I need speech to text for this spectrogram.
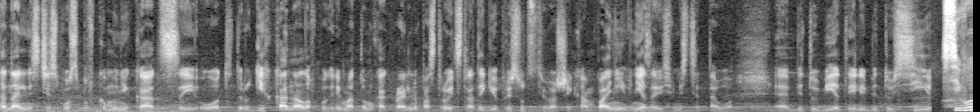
тональности способов коммуникации от других каналов. Поговорим о том, как правильно построить стратегию присутствия вашей компании, вне зависимости от того, B2B э, это или B2C. Сегодня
